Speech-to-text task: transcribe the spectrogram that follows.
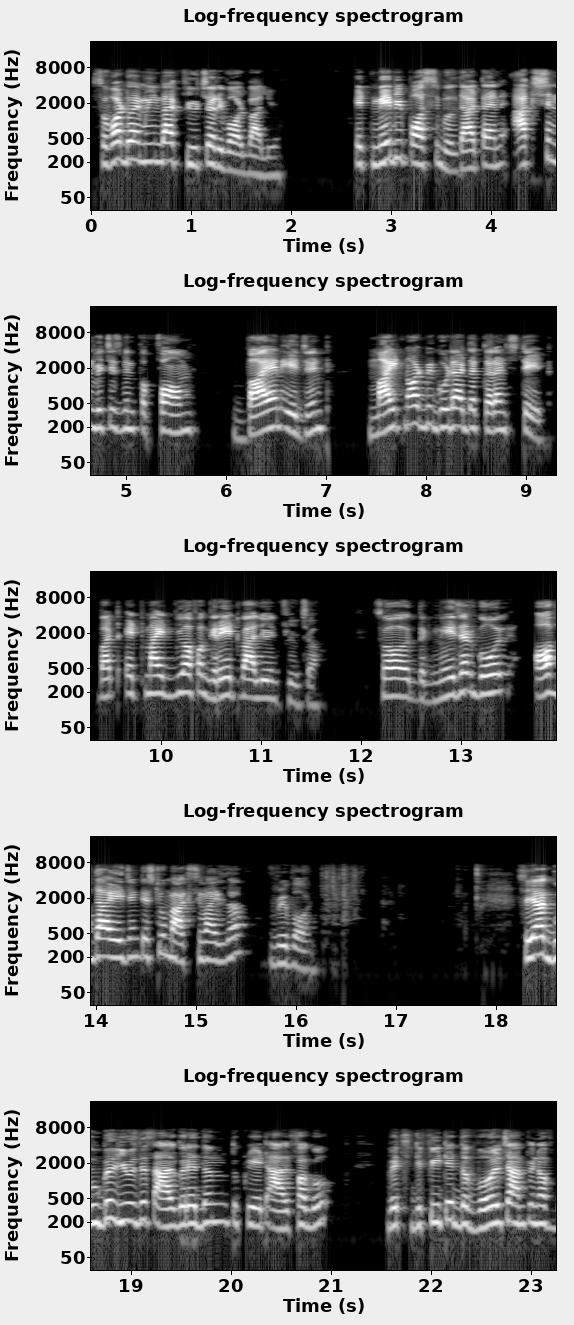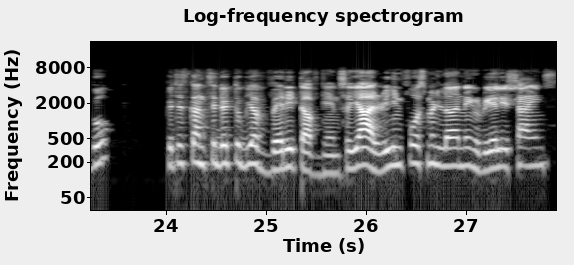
So what do I mean by future reward value? It may be possible that an action which has been performed by an agent might not be good at the current state, but it might be of a great value in future. So the major goal of the agent is to maximize the reward. So yeah, Google used this algorithm to create AlphaGo, which defeated the world champion of Go, which is considered to be a very tough game. So yeah, reinforcement learning really shines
